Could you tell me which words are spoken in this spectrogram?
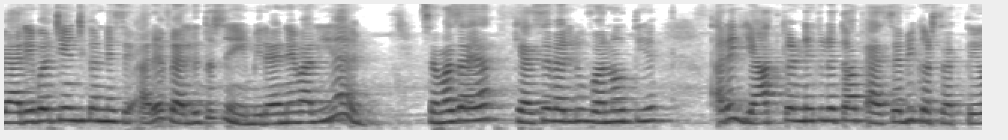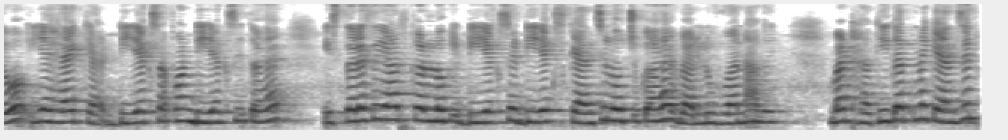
वेरिएबल चेंज करने से, अरे वैल्यू तो सेम ही रहने वाली है। समझ आया? कैसे वैल्यू वन होती है? अरे, याद करने के लिए तो आप ऐसे भी कर सकते हो। ये है क्या? D x upon d x ही तो है। इस तरह से याद कर लो कि डी एक्स से डी एक्स कैंसिल हो चुका है वैल्यू वन आ गई। बट हकीकत में कैंसिल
